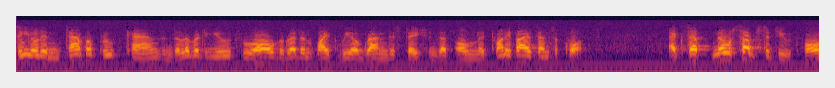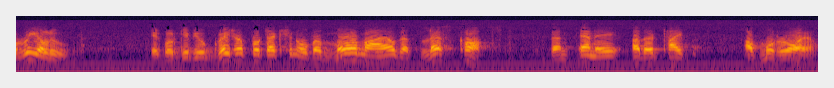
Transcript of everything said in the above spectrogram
sealed in tamper proof cans and delivered to you through all the red and white Rio Grande stations at only 25 cents a quart. Accept no substitute for Rio Lube. It will give you greater protection over more miles at less cost than any other type of motor oil.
